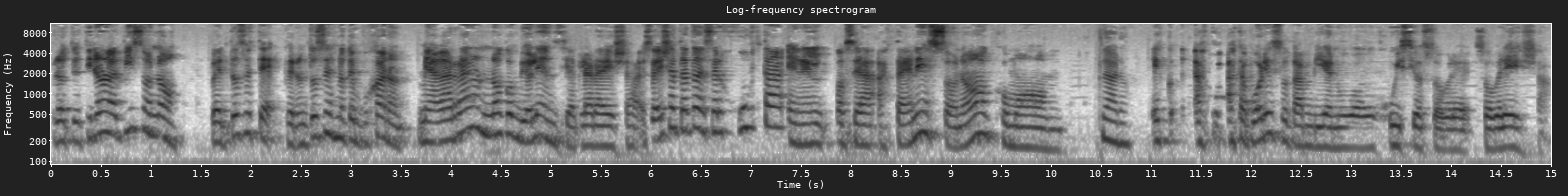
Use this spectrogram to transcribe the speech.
pero te tiraron al piso, no. Pero entonces, te, pero entonces no te empujaron. Me agarraron no con violencia, Clara ella. O sea, ella trata de ser justa en el, o sea, hasta en eso, ¿no? Como Claro. hasta, hasta, por eso también hubo un juicio sobre, sobre ella.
